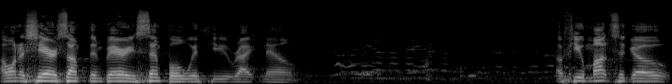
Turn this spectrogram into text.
I want to share something very simple with you right now. A few months ago,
